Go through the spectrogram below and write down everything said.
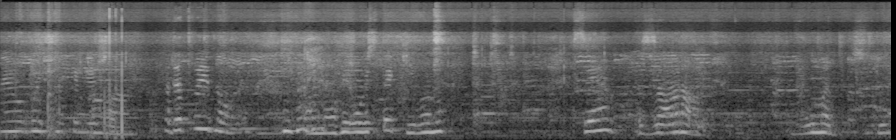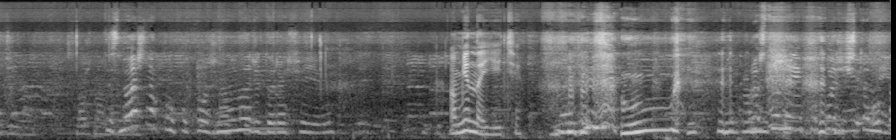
Необычно, конечно. А де твої ноги? А ноги ось такі вони. Це Зара Women Studio. Можна Ти знаєш, на кого похоже? На Ларі Дорофеєву. А мне на Ети. Просто на неї похожі штани.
